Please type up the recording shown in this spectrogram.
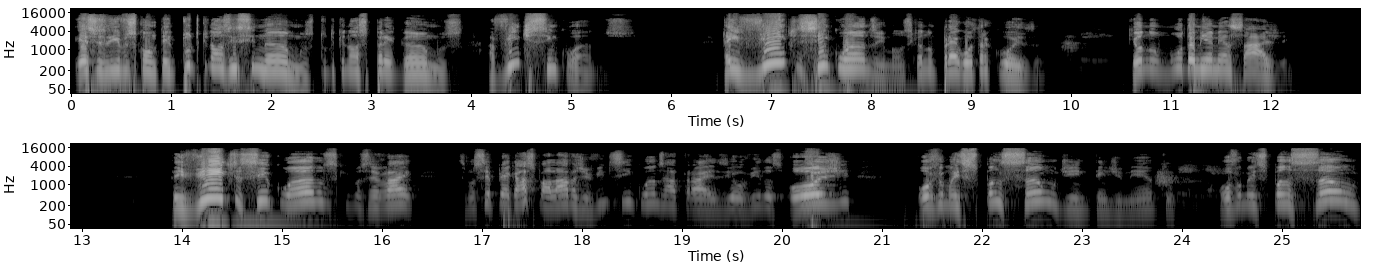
Esses livros contêm tudo que nós ensinamos, tudo que nós pregamos há 25 anos. Tem 25 anos, irmãos, que eu não prego outra coisa. Que eu não mudo a minha mensagem. Tem 25 anos que você vai. Se você pegar as palavras de 25 anos atrás e ouvi-las hoje, houve uma expansão de entendimento, houve uma expansão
